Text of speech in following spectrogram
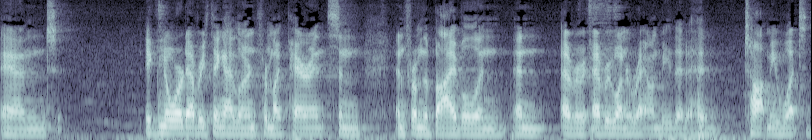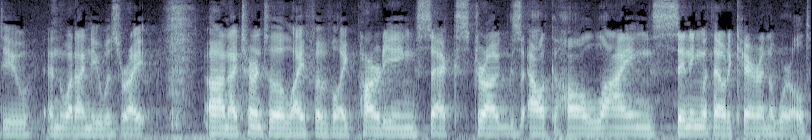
and ignored everything I learned from my parents and, and from the Bible and, and ever, everyone around me that had taught me what to do and what I knew was right. Uh, and I turned to a life of like partying, sex, drugs, alcohol, lying, sinning without a care in the world.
